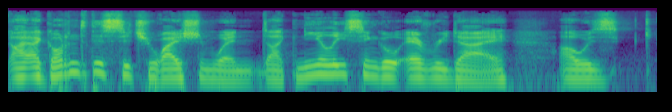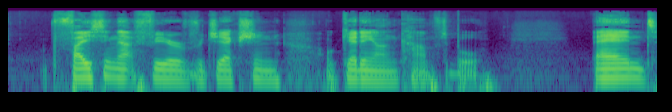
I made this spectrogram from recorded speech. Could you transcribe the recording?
I, I got into this situation when, like, nearly single every day, I was facing that fear of rejection or getting uncomfortable, and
